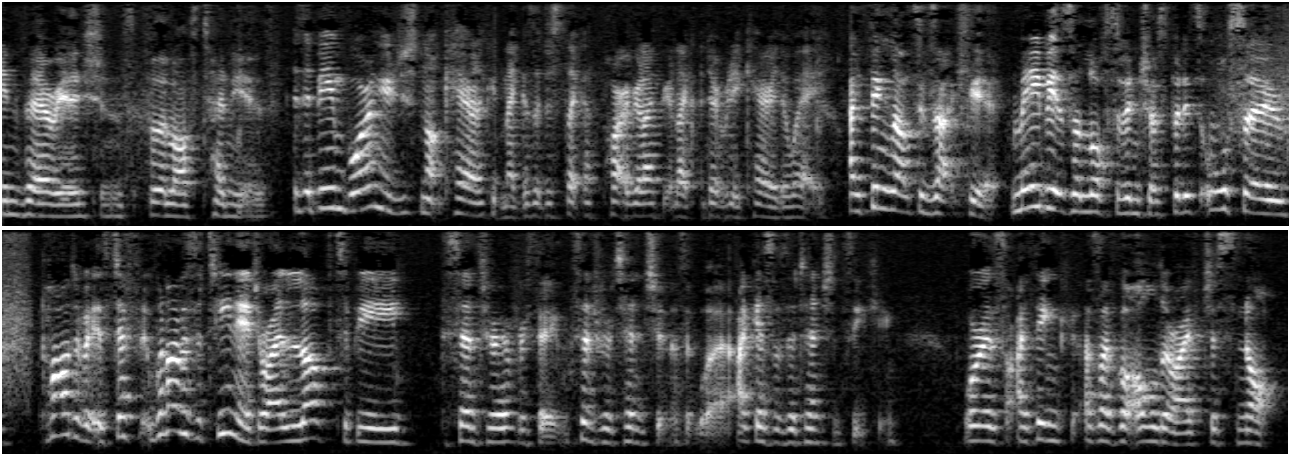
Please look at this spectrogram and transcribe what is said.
in variations for the last 10 years. Is it being boring or just not care? Like, like, is it just like a part of your life you're like, I don't really care either way? I think that's exactly it. Maybe it's a loss of interest, but it's also part of it is definitely when I was a teenager, I loved to be the center of everything, center of attention, as it were. I guess I was attention seeking. Whereas I think as I've got older, I've just not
